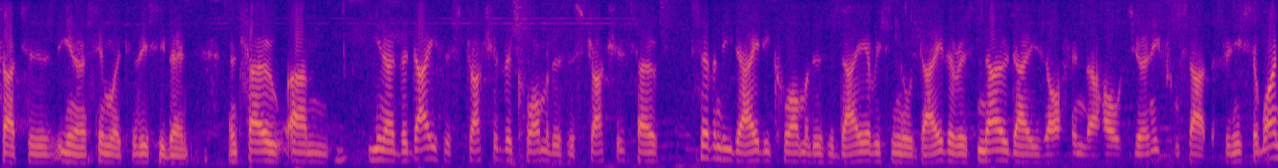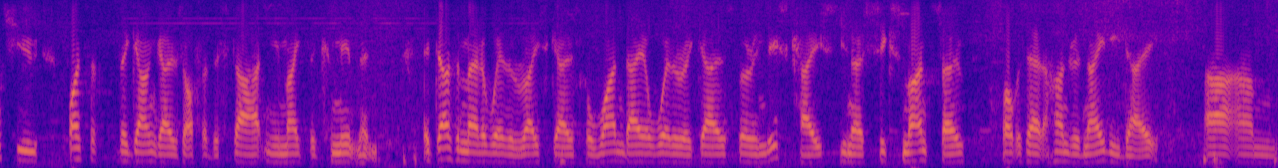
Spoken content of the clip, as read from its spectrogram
such as you know similar to this event. And so, um, you know, the days are structured, the kilometres are structured. So, 70 to 80 kilometres a day every single day. There is no days off in the whole journey from start to finish. So once you once the, the gun goes off at the start and you make the commitment it doesn't matter whether the race goes for one day or whether it goes for, in this case, you know, six months. So what was that, 180 days? Uh, um,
